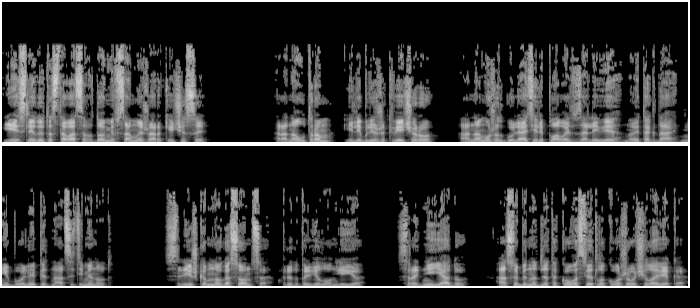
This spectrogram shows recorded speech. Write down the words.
Ей следует оставаться в доме в самые жаркие часы. Рано утром или ближе к вечеру она может гулять или плавать в заливе, но и тогда не более 15 минут. «Слишком много солнца», — предупредил он ее. «Сродни яду, особенно для такого светлокожего человека».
